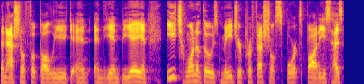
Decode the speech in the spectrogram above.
the National Football League, and and the NBA. And each one of those major professional sports bodies has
